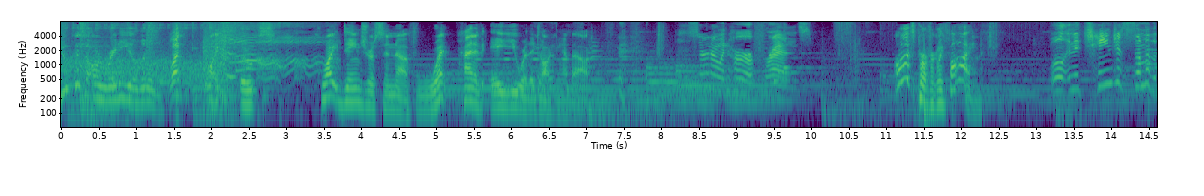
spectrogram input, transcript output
Yuka's already a little What? quite oops, quite dangerous enough. What kind of AU are they talking about? Cirno and her are friends. Oh, that's perfectly fine. Well, and it changes some of the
